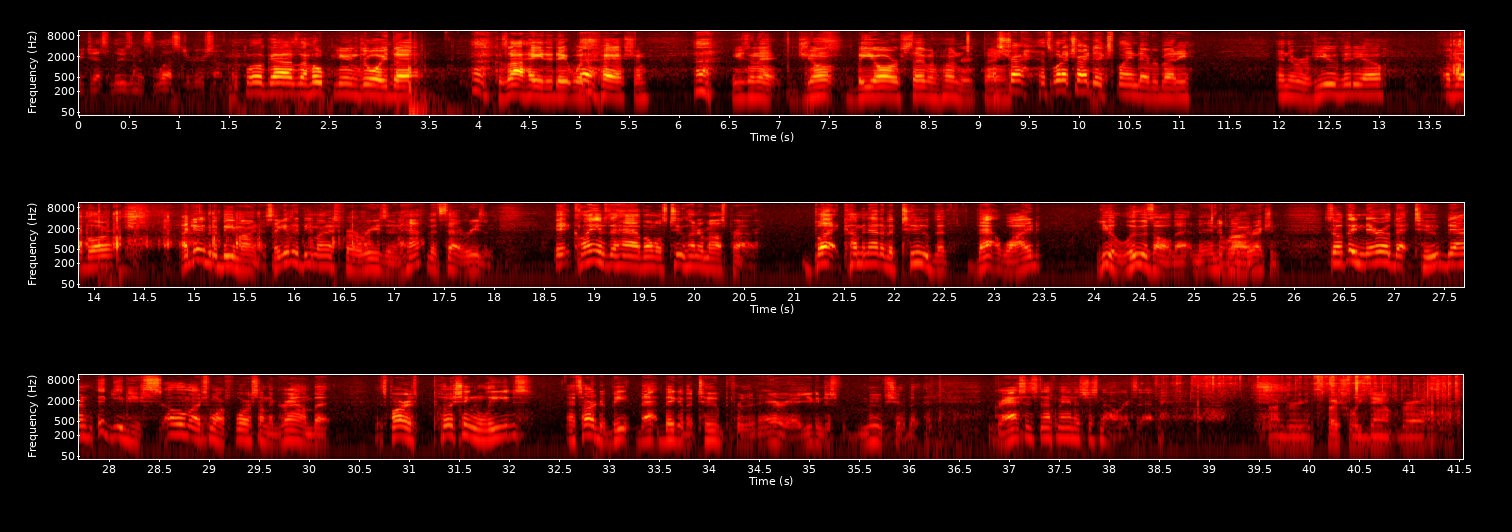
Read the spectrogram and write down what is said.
be just losing its luster or something. Well, guys, I hope you enjoyed that because I hated it with a passion. Using that junk BR 700 thing. That's try. That's what I tried to explain to everybody in the review video of that blower. I gave it a B minus. I gave it a B minus for a reason, and half of it's that reason. It claims to have almost 200 miles per hour, but coming out of a tube that that wide, you lose all that in the independent Right. direction. So if they narrowed that tube down, it'd give you so much more force on the ground. But as far as pushing leaves, it's hard to beat that big of a tube for the area. You can just move shit, but grass and stuff, man, it's just not where it's at. I agree, especially damp grass.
